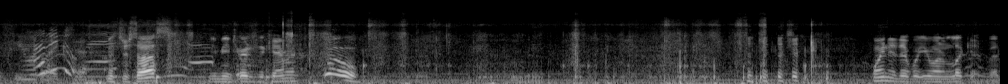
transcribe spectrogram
If you would I like to. Mr. Sauce, you be in charge of the camera? Whoa! Pointed at what you want to look at, but.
